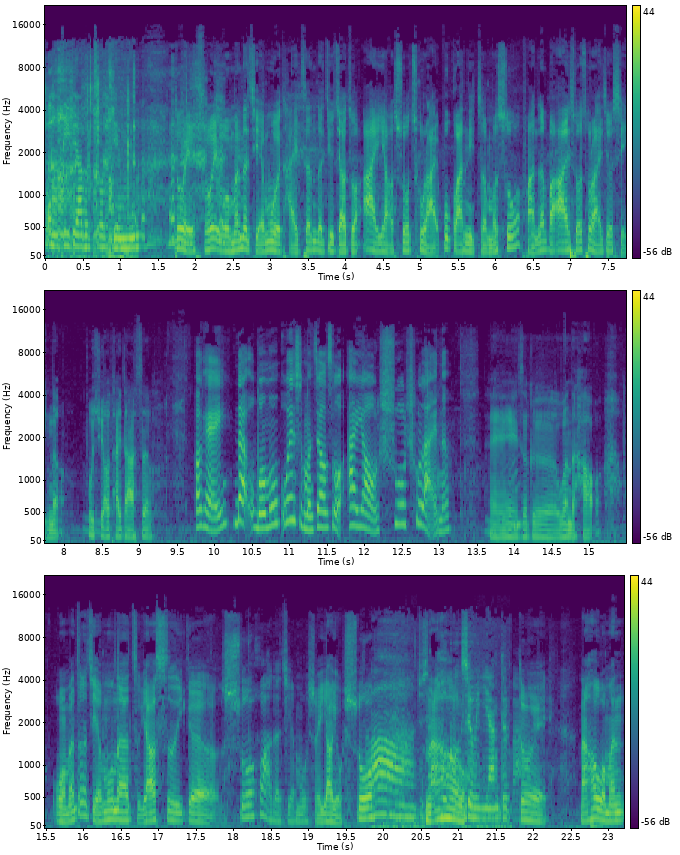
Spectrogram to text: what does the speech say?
我们低调的做节目。对，所以我们的节目台真的就叫做“爱要说出来”，不管你怎么说，反正把爱说出来就行了，不需要太大声。OK，那我们为什么叫做“爱要说出来”呢？哎，这个问的好。我们这个节目呢，主要是一个说话的节目，所以要有说啊，就像脱口秀一样，对吧？对。然后我们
